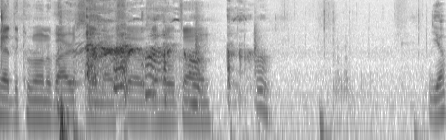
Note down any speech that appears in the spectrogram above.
had the coronavirus in ourselves the whole time. Yep.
